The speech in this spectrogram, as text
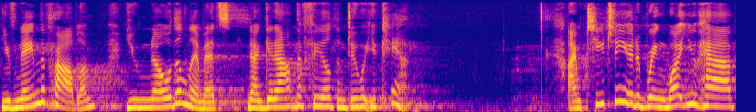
You've named the problem. You know the limits. Now get out in the field and do what you can. I'm teaching you to bring what you have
